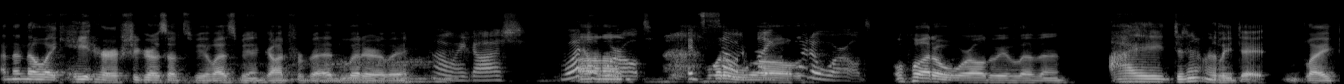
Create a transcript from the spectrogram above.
And then they'll like hate her if she grows up to be a lesbian, God forbid, literally. Oh my gosh. What a Um, world. It's so a like what a world. What a world we live in. I didn't really date. Like,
